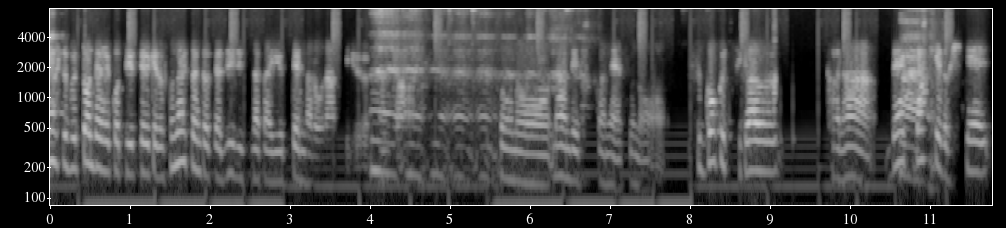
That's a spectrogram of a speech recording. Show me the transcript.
の人ぶっ飛んでること言ってるけど、その人にとっては事実だから言ってんだろうなっていう、なんか、その、なんですかね、その、すごく違うから、で、だけど否定し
